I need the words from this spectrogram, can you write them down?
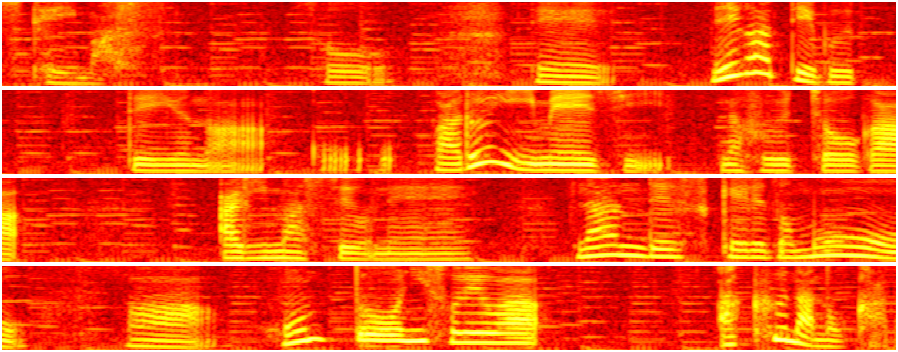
しています。そう。でネガティブっていうのはこう悪いイメージな風潮がありますよね。なんですけれどもまあ本当にそれは悪なのかっ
